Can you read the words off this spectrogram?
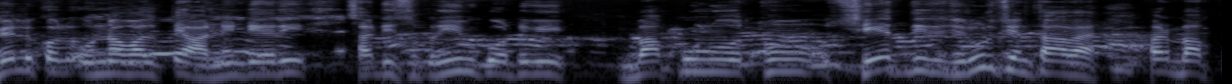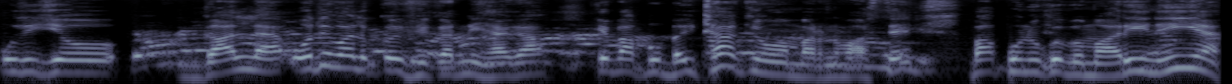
ਬਿਲਕੁਲ ਉਹਨਾਂ ਵੱਲ ਧਿਆਨ ਨਹੀਂ ਦੇ ਰਹੀ। ਸਾਡੀ ਸੁਪਰੀਮ ਕੋਰਟ ਵੀ ਬਾਪੂ ਨੂੰ ਉੱਥੋਂ ਸਿਹਤ ਦੀ ਜ਼ਰੂਰ ਚਿੰਤਾ ਵਾ, ਪਰ ਬਾਪੂ ਦੀ ਜੋ ਗੱਲ ਹੈ ਉਹਦੇ ਵੱਲ ਕੋਈ ਫਿਕਰ ਨਹੀਂ ਹੈਗਾ ਕਿ ਬਾਪੂ ਬੈਠਾ ਕਿਉਂ ਆ ਮਰਨ ਵਾਸਤੇ? ਬਾਪੂ ਨੂੰ ਕੋਈ ਬਿਮਾਰੀ ਨਹੀਂ ਹੈ।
